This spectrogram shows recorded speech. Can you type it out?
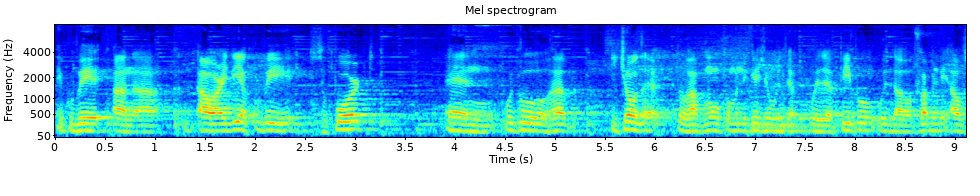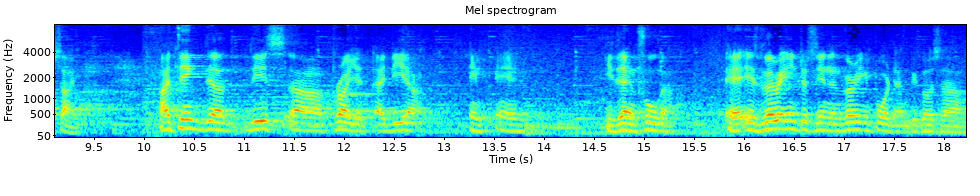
It could be, an, uh, our idea could be support, and we could have each other to have more communication with the, with the people, with our family outside. I think that this uh, project idea in, in Fuga uh, is very interesting and very important because uh,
